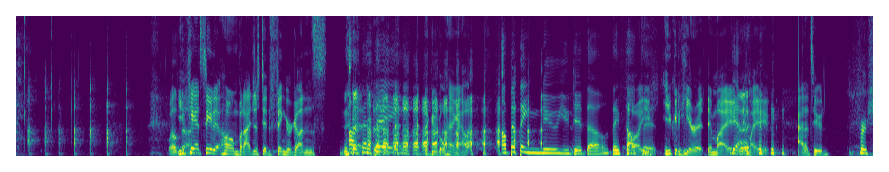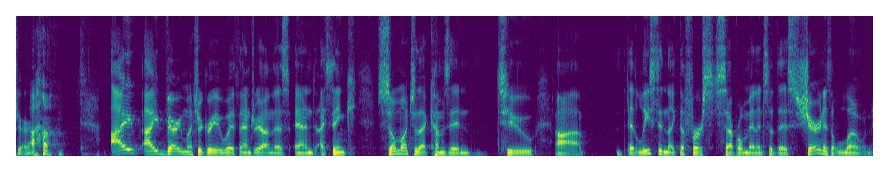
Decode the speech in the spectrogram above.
Well, You done. can't see it at home, but I just did finger guns I'll bet they, at the Google Hangout. I'll bet they knew you did though. They felt Oh, you, it you could hear it in my Yeah. in my attitude. for sure. I I very much agree with Andrea on this, and I think so much of that comes in to uh, at least in like the first several minutes of this. Sharon is alone,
